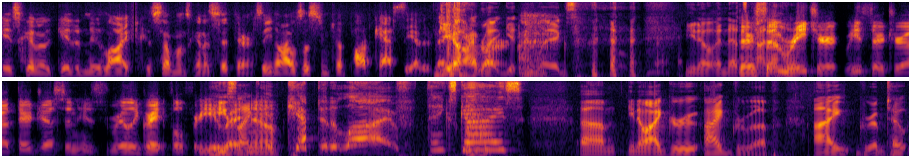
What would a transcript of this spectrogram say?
it's going to get a new life because someone's going to sit there and say, you know, I was listening to a podcast the other day. yeah, right. learned." Get new legs. you know, and that's There's some of- reacher, researcher out there, Justin, who's really grateful for you He's right like, now. it kept it alive. Thanks, guys. um, you know, I grew. I grew up. I grew up to-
